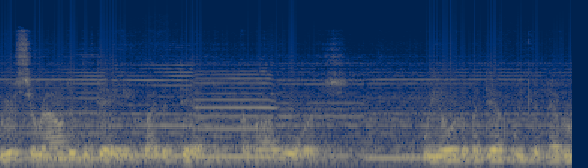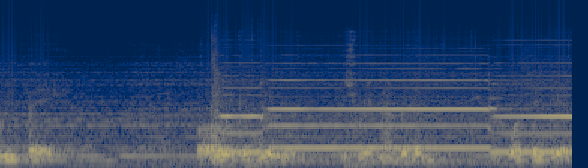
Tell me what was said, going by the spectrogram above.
We're surrounded today by the dead of our wars. We owe them a debt we can never repay. All we can do is remember them, what they did,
